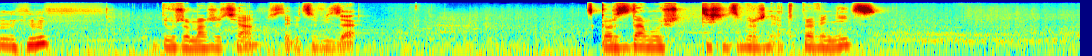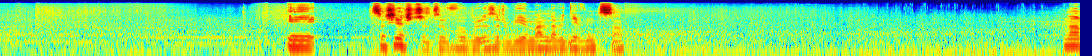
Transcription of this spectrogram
Mhm. Dużo ma życia, z tego co widzę. Skoro zdał już tysiąc obrażeń, a to prawie nic. I coś jeszcze tu w ogóle zrobiłem, ale nawet nie wiem co. No,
